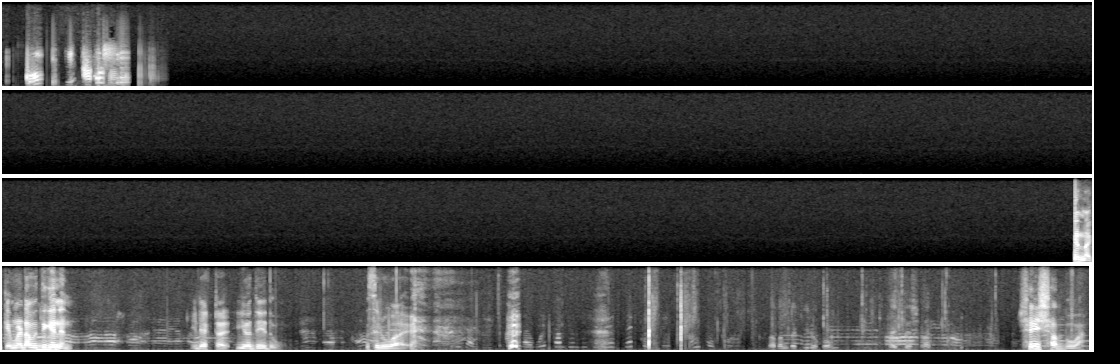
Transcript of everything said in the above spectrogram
না ক্যামেরাটা ওইদিকে নেন। এটা একটা ইয়ে দিয়ে দেবো। সেই সাপ বাবা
